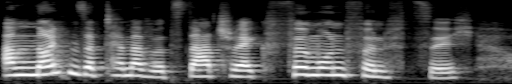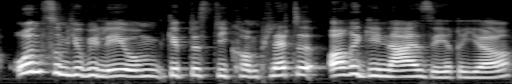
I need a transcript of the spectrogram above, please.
Am 9. September wird Star Trek 55. Und zum Jubiläum gibt es die komplette Originalserie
